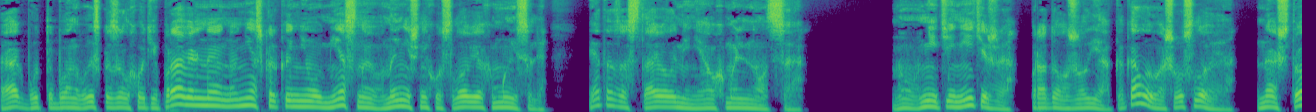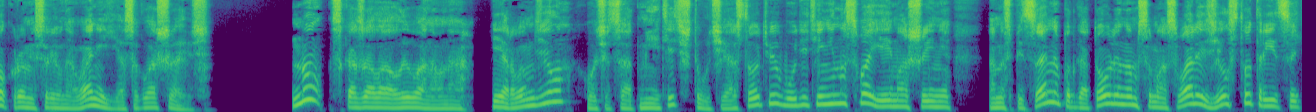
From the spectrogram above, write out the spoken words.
так, будто бы он высказал хоть и правильную, но несколько неуместную в нынешних условиях мысль. Это заставило меня ухмыльнуться. «Ну, не тяните же», — продолжил я. «Каковы ваши условия? На что, кроме соревнований, я соглашаюсь?» «Ну», — сказала Алла Ивановна, — «первым делом хочется отметить, что участвовать вы будете не на своей машине, а на специально подготовленном самосвале ЗИЛ-130,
